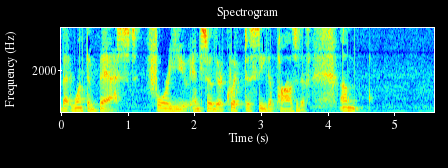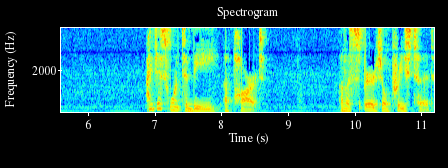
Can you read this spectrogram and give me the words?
that want the best for you. And so they're quick to see the positive. Um, I just want to be a part of a spiritual priesthood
